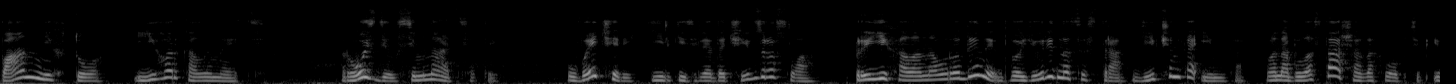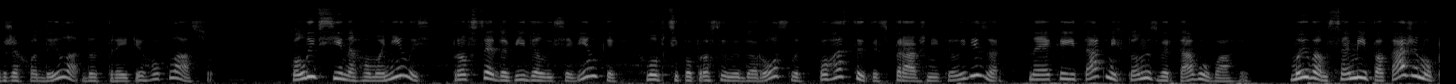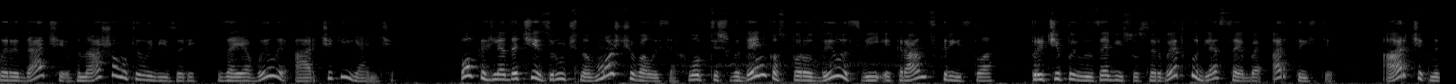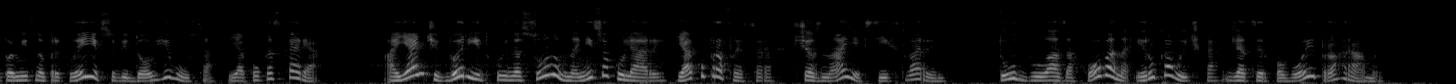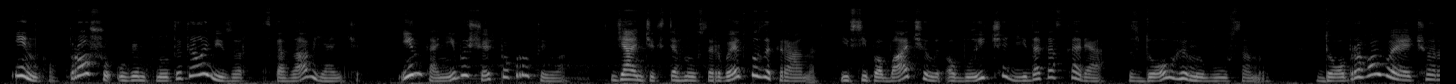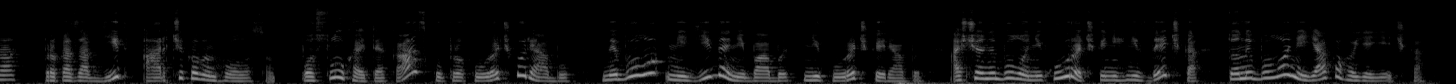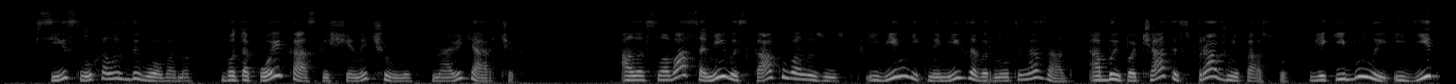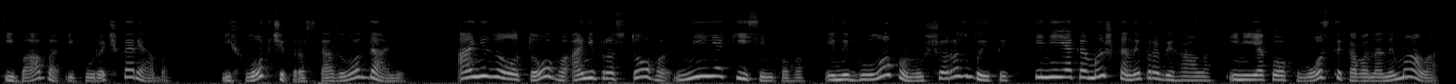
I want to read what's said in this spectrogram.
Пан ніхто Ігор Калинець. Розділ 17. Увечері кількість глядачів зросла. Приїхала на уродини двоюрідна сестра, дівчинка Інка. Вона була старша за хлопців і вже ходила до третього класу. Коли всі нагомонілись, про все довідалися вінки, хлопці попросили дорослих погасити справжній телевізор, на який і так ніхто не звертав уваги. Ми вам самі покажемо передачі в нашому телевізорі, заявили Арчик і Янчик. Поки глядачі зручно вмощувалися, хлопці швиденько спорудили свій екран з крісла, причепили завісу серветку для себе, артистів. Арчик непомітно приклеїв собі довгі вуса, як у каскаря. А Янчик борідку і насунув на ніс окуляри, як у професора, що знає всіх тварин. Тут була захована і рукавичка для циркової програми. Інко, прошу увімкнути телевізор, сказав Янчик. Інка ніби щось покрутила. Янчик стягнув серветку з екрана, і всі побачили обличчя діда Каскаря з довгими вусами. Доброго вечора, проказав дід Арчиковим голосом. Послухайте казку про курочку рябу. Не було ні діда, ні баби, ні курочки ряби. А що не було ні курочки, ні гніздечка, то не було ніякого яєчка. Всі слухали здивовано, бо такої казки ще не чули, навіть Арчик. Але слова самі вискакували з уст, і він їх не міг завернути назад, аби почати справжню казку, в якій були і дід, і баба, і курочка ряба. І хлопчик розказував далі. Ані золотого, ані простого, ніякісінького, і не було кому що розбити, і ніяка мишка не пробігала, і ніякого хвостика вона не мала.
